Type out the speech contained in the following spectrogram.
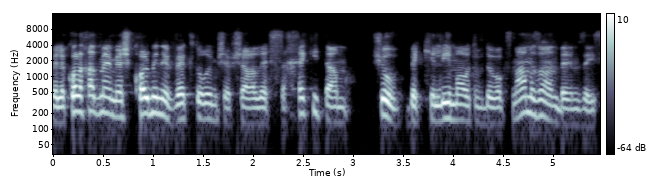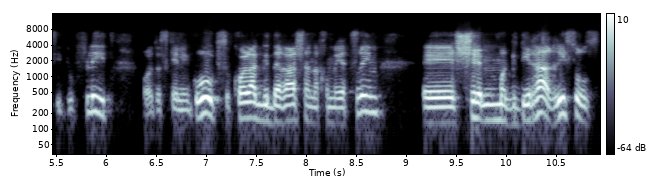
ולכל אחד מהם יש כל מיני וקטורים שאפשר לשחק איתם, שוב, בכלים out of the box מאמזון, בין אם זה EC2 fleet, או auto-scaling groups, או כל הגדרה שאנחנו מייצרים, שמגדירה resource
